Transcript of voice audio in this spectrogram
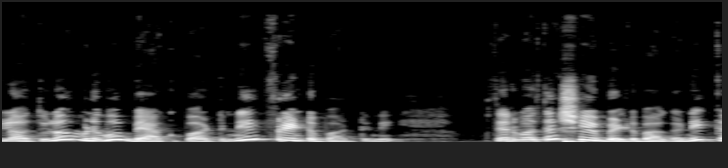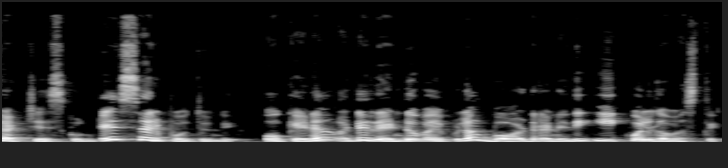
క్లాత్లో మనము బ్యాక్ పార్ట్ని ఫ్రంట్ పార్ట్ని తర్వాత షేప్ బెల్ట్ భాగాన్ని కట్ చేసుకుంటే సరిపోతుంది. ఓకేనా అంటే రెండు వైపులా బార్డర్ అనేది ఈక్వల్గా వస్తాయి.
